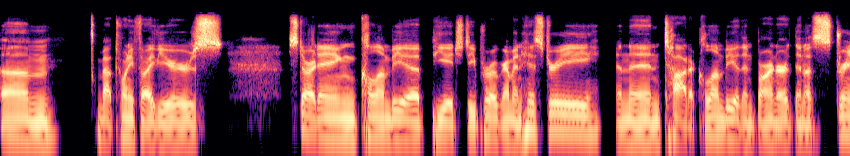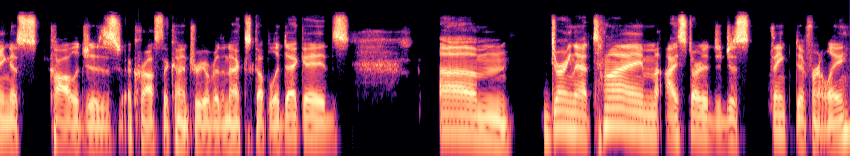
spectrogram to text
um about 25 years starting columbia phd program in history and then taught at columbia then barnard then a string of colleges across the country over the next couple of decades um during that time, I started to just think differently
